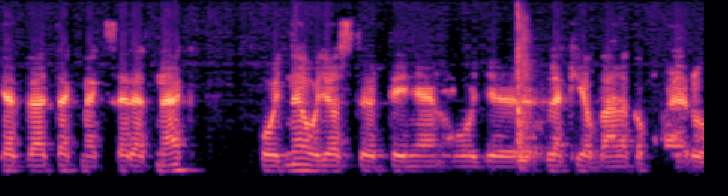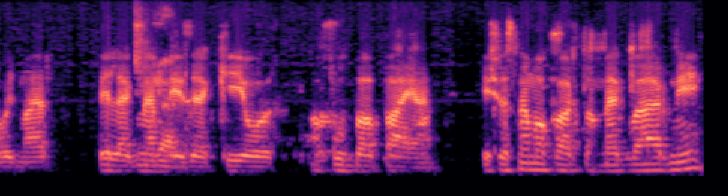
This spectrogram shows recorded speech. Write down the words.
kedveltek, meg szeretnek, hogy nehogy az történjen, hogy lekiabálnak a pályáról, hogy már tényleg nem Igen. nézek ki jól a futballpályán. És ezt nem akartam megvárni,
